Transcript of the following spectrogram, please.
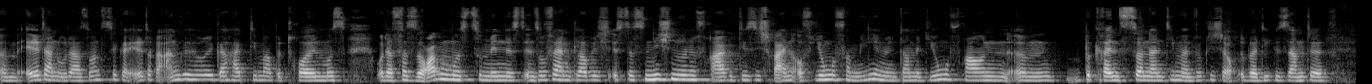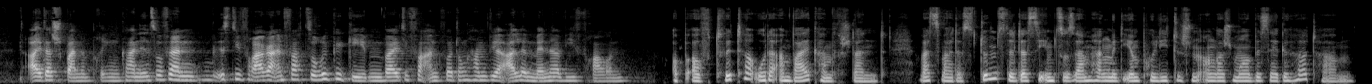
ähm, Eltern oder sonstige ältere Angehörige hat, die man betreuen muss oder versorgen muss zumindest. Insofern glaube ich, ist das nicht nur eine Frage, die sich rein auf junge Familien und damit junge Frauen ähm, begrenzt, sondern die man wirklich auch über die gesamte Altersspanne bringen kann. Insofern ist die Frage einfach zurückgegeben, weil die Verantwortung haben wir alle, Männer wie Frauen ob auf Twitter oder am Wahlkampfstand. Was war das Dümmste, das Sie im Zusammenhang mit Ihrem politischen Engagement bisher gehört haben?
